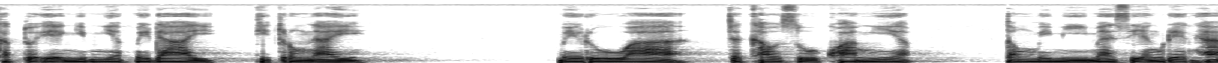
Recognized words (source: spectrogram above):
กับตัวเองเงียบๆไม่ได้ที่ตรงไหน ไม่รู้ว่าจะเข้าสู่ความเงียบ ต้องไม่มีแม้เสียงเรียกหา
